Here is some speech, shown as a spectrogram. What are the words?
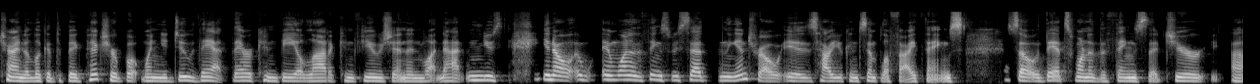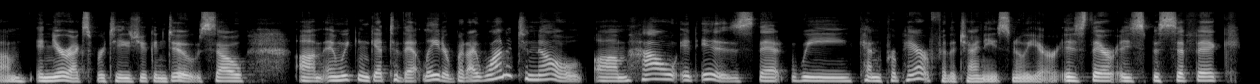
trying to look at the big picture, but when you do that, there can be a lot of confusion and whatnot. And you, you know, and one of the things we said in the intro is how you can simplify things. So that's one of the things that you're um, in your expertise you can do. So, um, and we can get to that later. But I wanted to know um, how it is that we can prepare for the Chinese New Year. Is there a specific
